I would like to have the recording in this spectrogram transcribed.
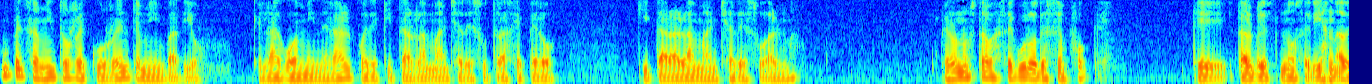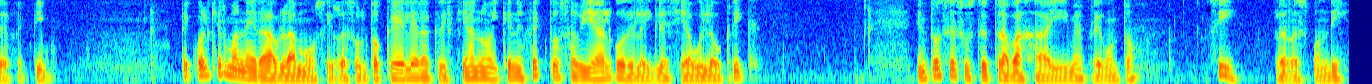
Un pensamiento recurrente me invadió. El agua mineral puede quitar la mancha de su traje, pero quitará la mancha de su alma. Pero no estaba seguro de ese enfoque, que tal vez no sería nada efectivo. De cualquier manera hablamos y resultó que él era cristiano y que en efecto sabía algo de la iglesia Willow Creek. Entonces usted trabaja ahí, me preguntó. Sí, le respondí.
